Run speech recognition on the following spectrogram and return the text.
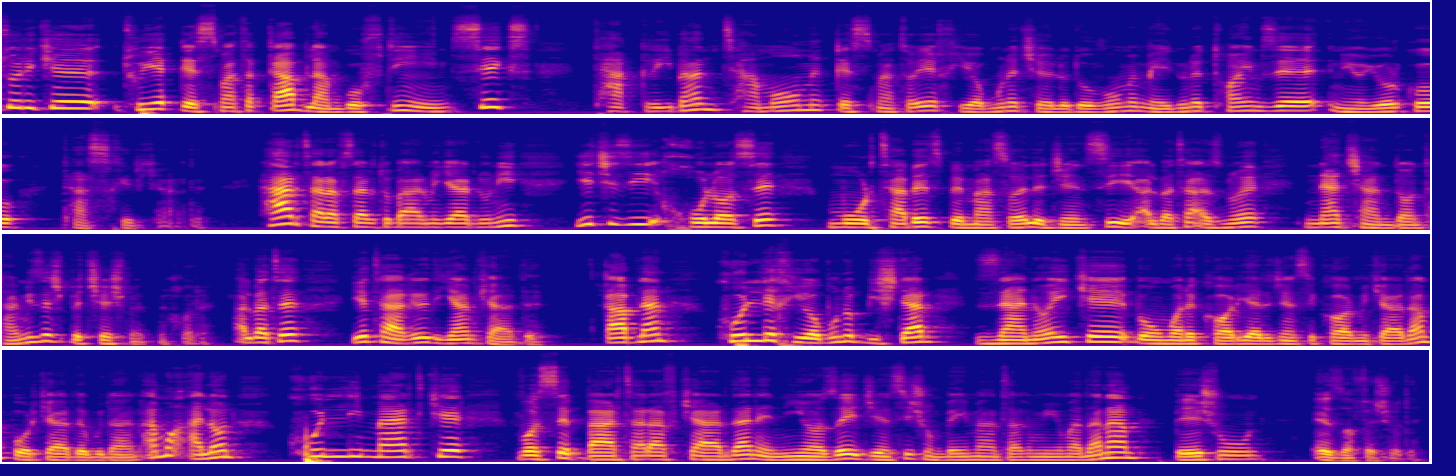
همونطوری که توی قسمت قبلم گفتیم سکس تقریبا تمام قسمت های خیابون 42 میدون تایمز نیویورک رو تسخیر کرده. هر طرف سرتو برمیگردونی یه چیزی خلاصه مرتبط به مسائل جنسی البته از نوع نچندان تمیزش به چشمت می‌خوره. البته یه تغییر دیگه هم کرده. قبلا کل خیابون رو بیشتر زنایی که به عنوان کارگر جنسی کار می‌کردن پر کرده بودن. اما الان کلی مرد که واسه برطرف کردن نیازهای جنسیشون به این منطقه می اومدن هم بهشون اضافه شده.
